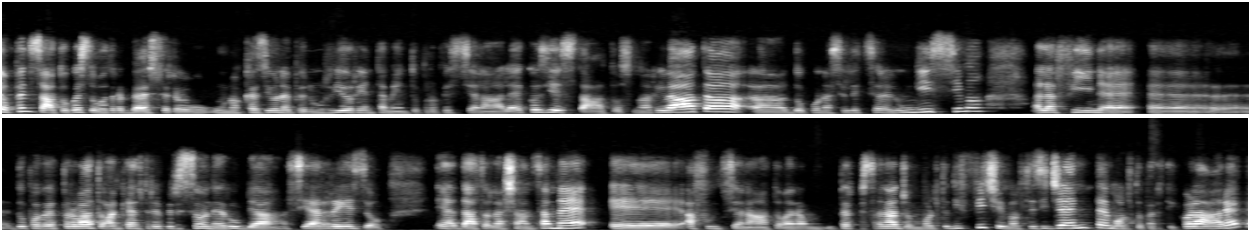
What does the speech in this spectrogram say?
e ho pensato questo potrebbe essere un'occasione per un riorientamento professionale. E così è stato. Sono arrivata eh, dopo una selezione lunghissima, alla fine, eh, dopo aver provato anche altre persone, Rubbia si è arreso e ha dato la chance a me e ha funzionato. Era un personaggio molto difficile, molto esigente, molto particolare.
